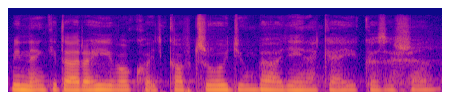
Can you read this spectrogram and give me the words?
Mindenkit arra hívok, hogy kapcsolódjunk be, hogy énekeljük közösen.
